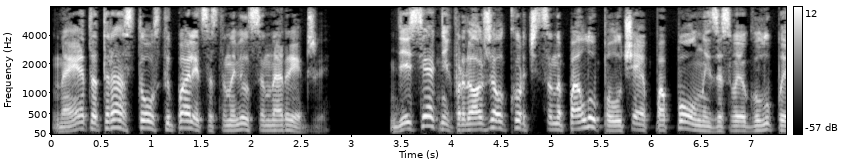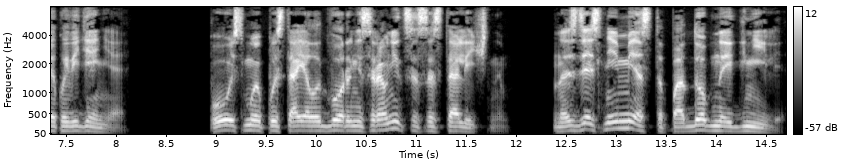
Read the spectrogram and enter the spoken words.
На этот раз толстый палец остановился на Реджи. Десятник продолжал корчиться на полу, получая по полной за свое глупое поведение. Пусть мой постоялый двор и не сравнится со столичным, но здесь не место подобной гнили.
